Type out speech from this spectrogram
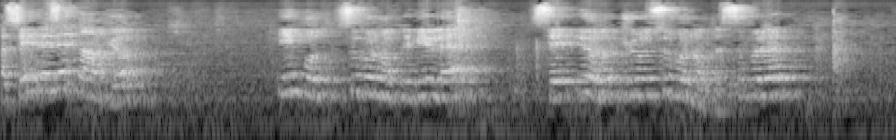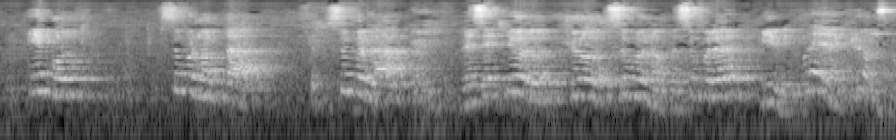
Ha set reset ne yapıyor? Input 0.1 ile setliyorum Q 0.0'ı input 0.0 ile resetliyorum Q 0.0'ı 1 bit. Bu ne demek biliyor musun?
